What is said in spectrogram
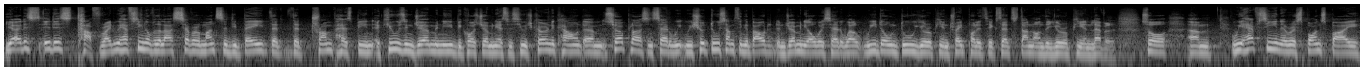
Yeah, it is, it is tough, right? We have seen over the last several months the debate that, that Trump has been accusing Germany because Germany has this huge current account um, surplus and said we, we should do something about it. And Germany always said, well, we don't do European trade politics, that's done on the European level. So um, we have seen a response by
